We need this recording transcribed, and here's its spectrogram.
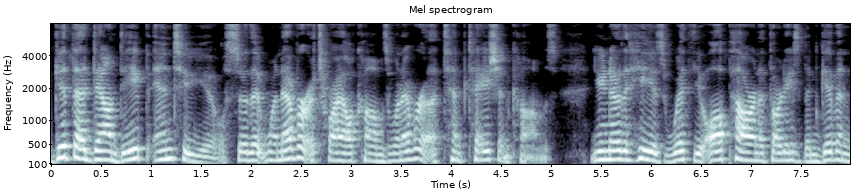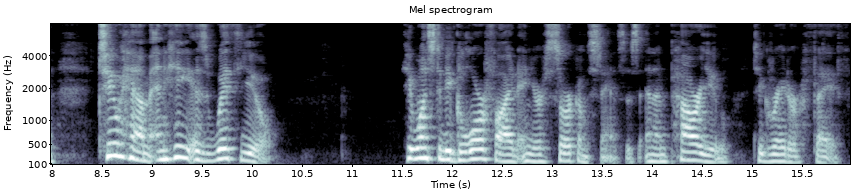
Get that down deep into you so that whenever a trial comes, whenever a temptation comes, you know that He is with you. All power and authority has been given to Him, and He is with you. He wants to be glorified in your circumstances and empower you to greater faith.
